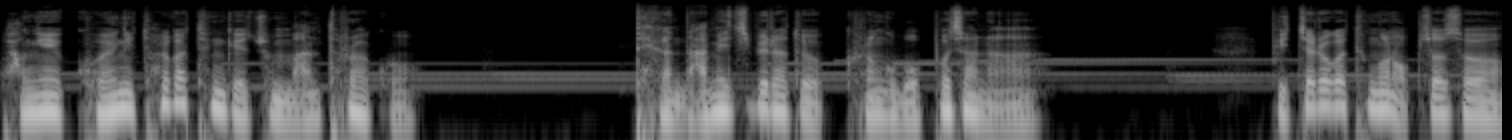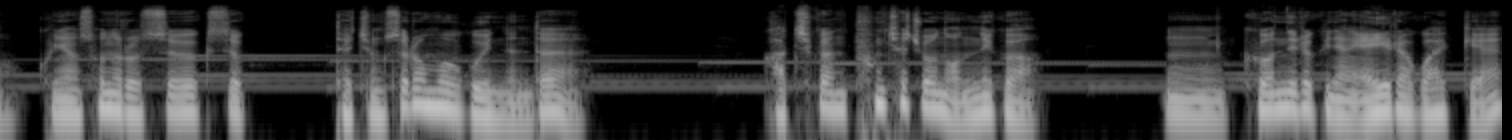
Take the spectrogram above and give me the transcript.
방에 고양이 털 같은 게 좀 많더라고. 내가 남의 집이라도 그런 거 못 보잖아. 빗자루 같은 건 없어서 그냥 손으로 쓱쓱 대충 쓸어 모으고 있는데 같이 간 풍채 좋은 언니가 음, 그 언니를 그냥 A라고 할게.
